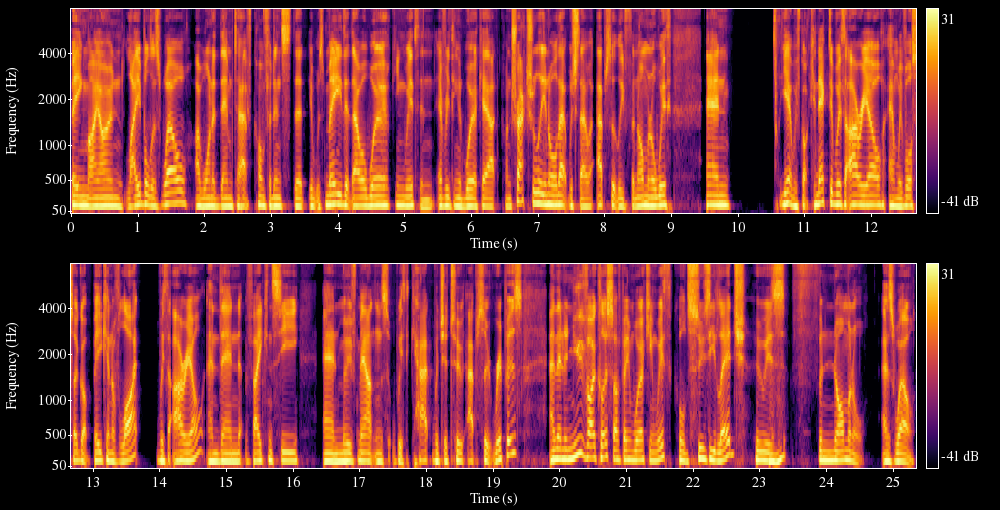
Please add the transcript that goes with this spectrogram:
being my own label as well, I wanted them to have confidence that it was me that they were working with and everything would work out contractually and all that, which they were absolutely phenomenal with. And yeah, we've got connected with Arielle and we've also got Beacon of Light with Arielle and then Vacancy and Move Mountains with Cat, which are two absolute rippers. And then a new vocalist I've been working with called Susie Ledge, who is phenomenal as well.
